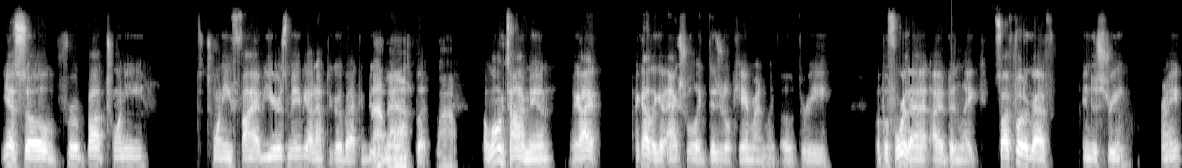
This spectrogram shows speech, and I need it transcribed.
Yeah, so for about 20 25 years, maybe. I'd have to go back and do that the math, long. but wow, a long time, man. Like I, I got like an actual like digital camera in like 03. But before that, I had been like, so I photographed industry, right?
